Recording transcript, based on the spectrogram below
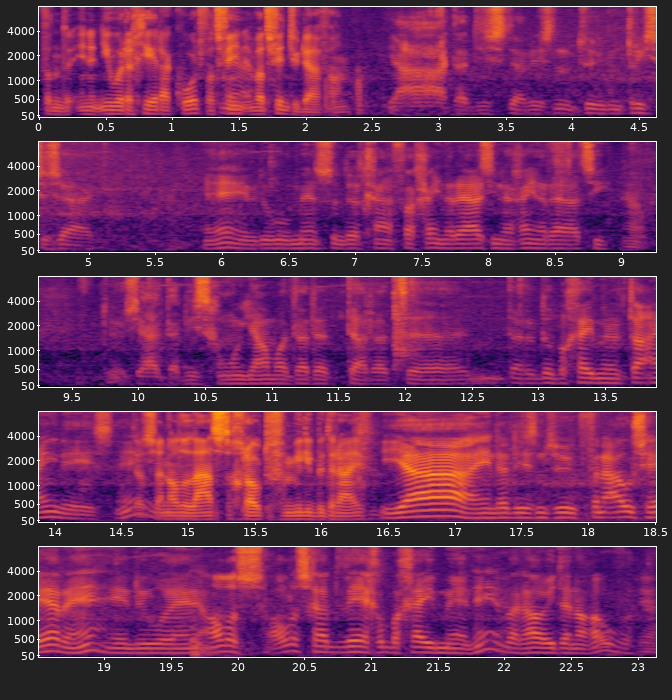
Van de, in het nieuwe regeerakkoord. Wat, vind, Ja. wat vindt u daarvan? Ja, dat is, dat is natuurlijk een trieste zaak. Hè, ik bedoel, mensen, dat gaat van generatie naar generatie. Ja. Dus ja, dat is gewoon jammer dat het, dat het, uh, dat het op een gegeven moment te einde is. Hè? Dat zijn al de laatste grote familiebedrijven. Ja, en dat is natuurlijk van oudsher. Hè? En alles, alles gaat weg op een gegeven moment. Hè? Waar hou je het dan nog over? Ja.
